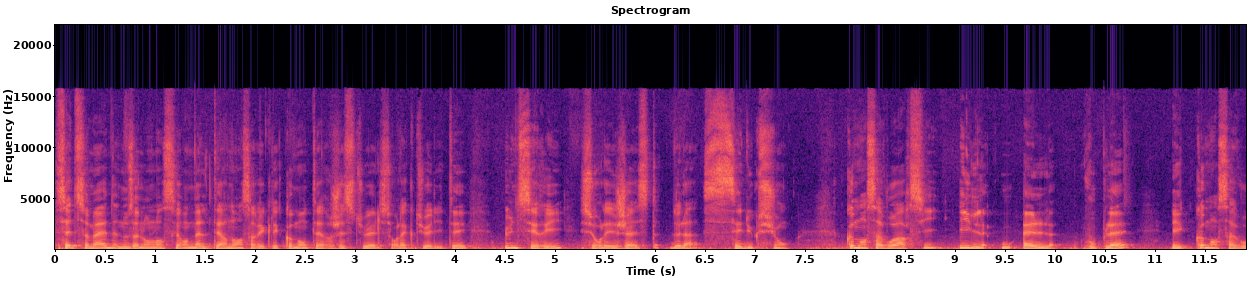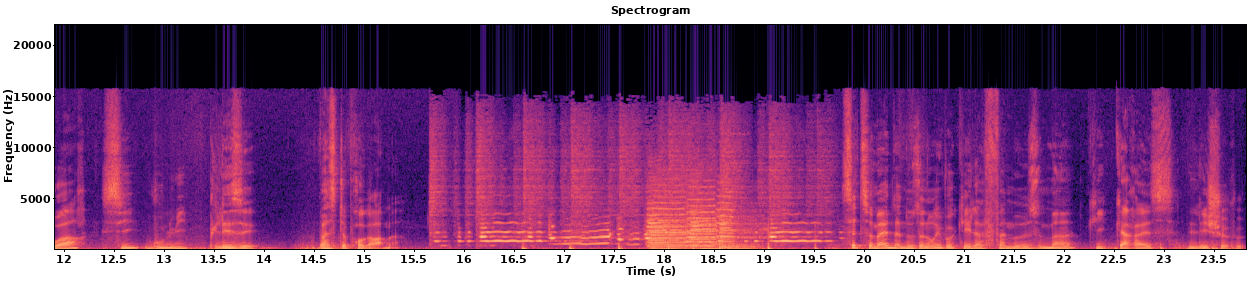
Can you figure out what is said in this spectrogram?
Cette semaine, nous allons lancer en alternance avec les commentaires gestuels sur l'actualité une série sur les gestes de la séduction. Comment savoir si il ou elle vous plaît? Et comment savoir si vous lui plaisez? Vaste programme. Cette semaine, nous allons évoquer la fameuse main qui caresse les cheveux.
